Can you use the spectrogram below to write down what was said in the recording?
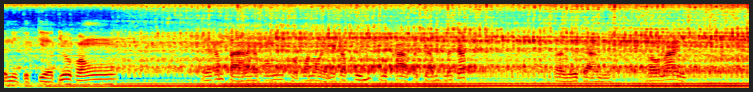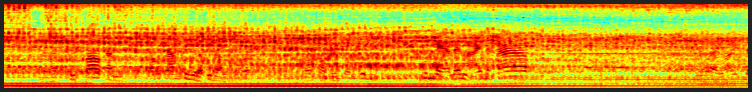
ตัวนี้ก็เกียรติอยู่ของแม่คำตานะครับของสพน้อยนะครับผมลูกค้าประจำนะครับให้บริการเราไล่นะครับติดต่อกันสองสามปีแล้วพี่น้องขอบคุณขอบคุณคุณแม่หลายๆนะครับหนื่อยไว้ใจ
